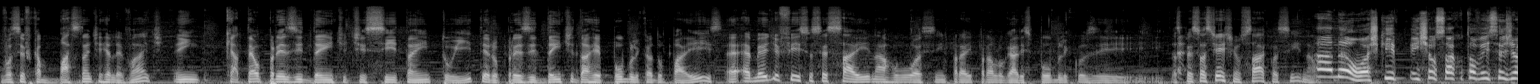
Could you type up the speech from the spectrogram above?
você fica bastante relevante, em que até o presidente te cita em Twitter, o presidente da república do país, é, é meio difícil você sair na rua assim pra ir pra lugares públicos e, e as pessoas te enchem o saco assim, não? Ah, não, acho que encher o saco talvez seja,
